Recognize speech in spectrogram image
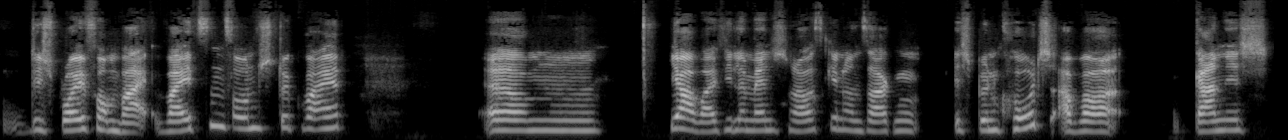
die Spreu vom Weizen so ein Stück weit. Ähm, ja, weil viele Menschen rausgehen und sagen, ich bin Coach, aber gar nicht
